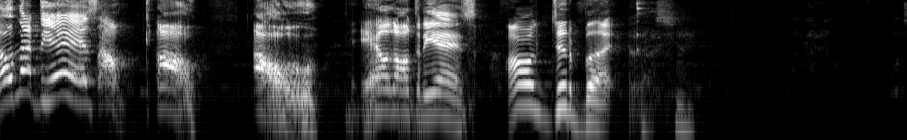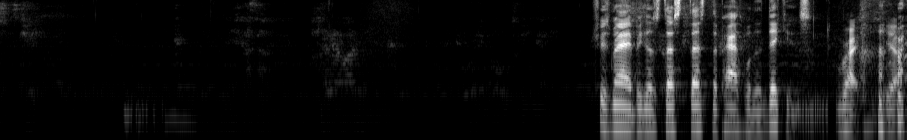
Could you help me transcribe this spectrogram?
Oh, not the ass! Oh, oh, oh! He held on to the ass. On to the butt. She's mad because that's that's the path where the dick is. Right. Yeah.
